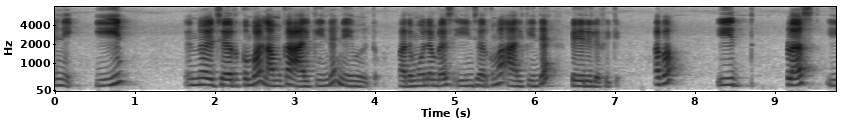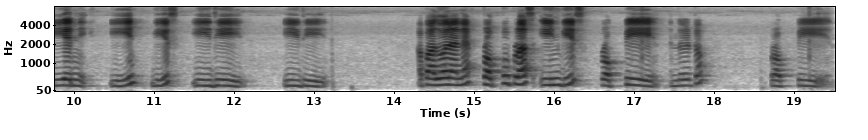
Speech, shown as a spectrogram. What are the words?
N E ene എന്ന് ചേർക്കുമ്പോൾ നമുക്ക് ആൽക്കീന്റെ നെയിം കിട്ടും. പദമൂലം പ്ലസ് ഈൻ ചേർക്കുമ്പോൾ ആൽക്കീന്റെ പേര് ലഭിക്കും. അപ്പോൾ ഈ plus E N ene gives ethene. Ethene. അപ്പോൾ അതുപോലെ തന്നെ പ്രൊപ്പ് പ്ലസ് ഈൻ ഗീസ് പ്രൊപ്പീൻ. എന്ത് കിട്ടും? Propene.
